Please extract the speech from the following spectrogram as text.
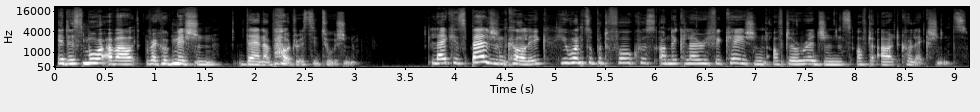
it is more about recognition than about restitution. Like his Belgian colleague, he wants to put focus on the clarification of the origins of the art collections.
